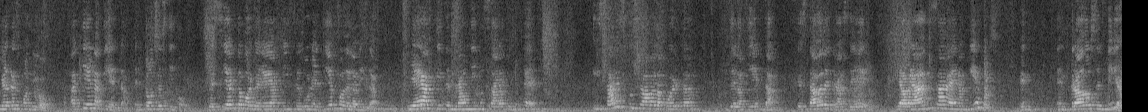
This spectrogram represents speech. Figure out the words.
Y él respondió, aquí en la tienda. Entonces dijo, de cierto volveré aquí según el tiempo de la vida. Y he aquí tendrá un hijo Sara tu mujer. Y Sara escuchaba la puerta de la tienda que estaba detrás de él. Y Abraham y Sara eran viejos, en- entrados en días.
